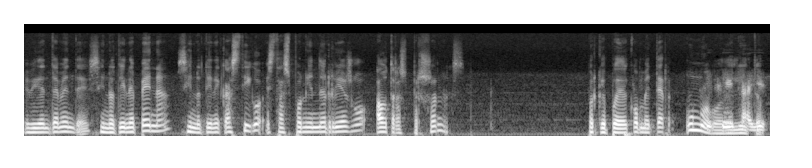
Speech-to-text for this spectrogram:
Evidentemente, si no tiene pena, si no tiene castigo, estás poniendo en riesgo a otras personas. Porque puede cometer un nuevo delito.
